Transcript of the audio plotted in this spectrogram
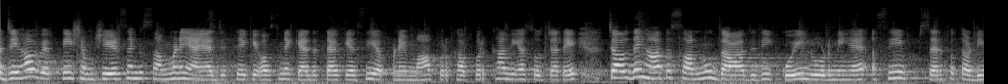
ਅਜਿਹਾ ਵਿਅਕਤੀ ਸ਼ਮਸ਼ੇਰ ਸਿੰਘ ਸਾਹਮਣੇ ਆਇਆ ਜਿੱਥੇ ਕਿ ਉਸਨੇ ਕਹਿ ਦਿੱਤਾ ਕਿ ਅਸੀਂ ਆਪਣੇ ਮਹਾਂਪੁਰਖਾਂ, ਪੁਰਖਾਂ ਦੀਆਂ ਸੋਚਾਂ ਤੇ ਚੱਲਦੇ ਹਾਂ ਤਾਂ ਸਾਨੂੰ ਦਾਜ ਦੀ ਕੋਈ ਲੋੜ ਨਹੀਂ ਹੈ। ਅਸੀਂ ਸਿਰਫ ਤੁਹਾਡੀ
